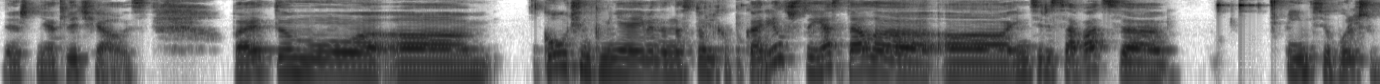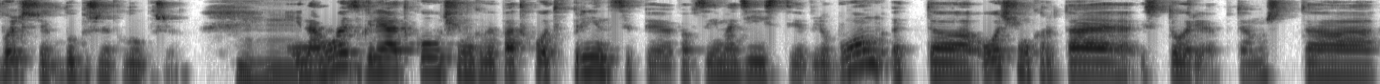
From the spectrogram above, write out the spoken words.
знаешь, не отличалась. Поэтому э, коучинг меня именно настолько покорил, что я стала э, интересоваться им все больше, больше, глубже и глубже. Mm-hmm. И, на мой взгляд, коучинговый подход, в принципе, во взаимодействии в любом, это очень крутая история, потому что,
